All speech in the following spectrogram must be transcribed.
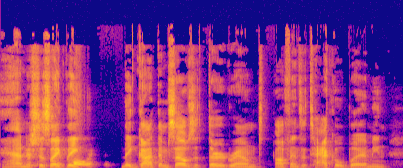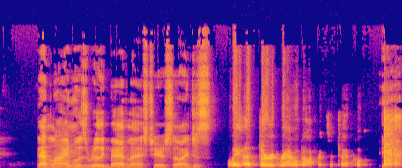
Yeah, and it's just like they they got themselves a third round offensive tackle, but I mean that line was really bad last year, so I just Wait, a third round offensive tackle? yeah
